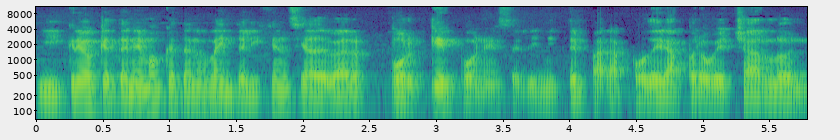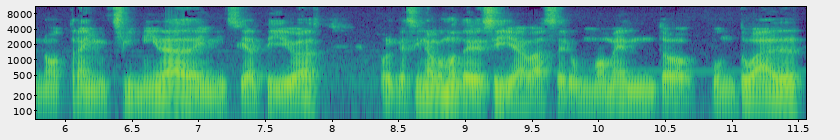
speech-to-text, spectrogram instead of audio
y creo que tenemos que tener la inteligencia de ver por qué pone ese límite para poder aprovecharlo en otra infinidad de iniciativas porque si no, como te decía, va a ser un momento puntual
